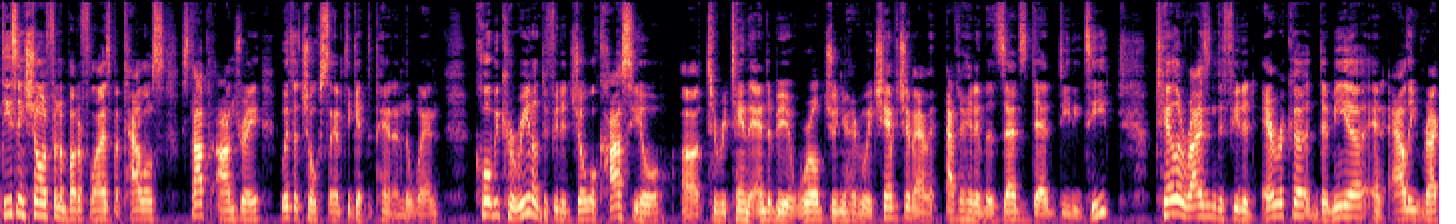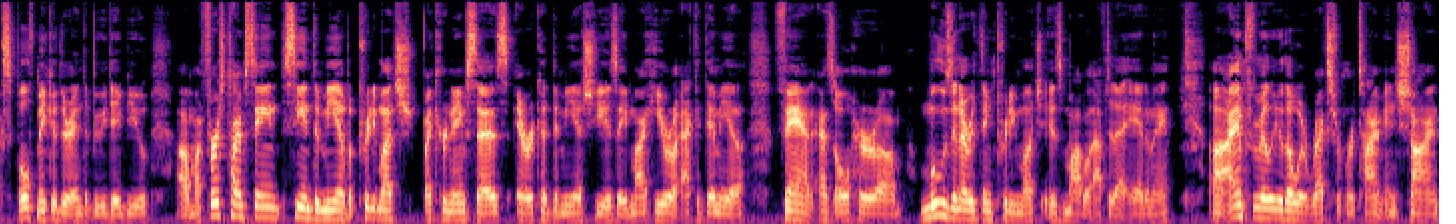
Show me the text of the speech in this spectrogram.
Decent showing from the Butterflies, but Talos stopped Andre with a chokeslam to get the pin and the win. Colby Corino defeated Joe Ocasio uh, to retain the NWA World Junior Heavyweight Championship after hitting the Zed's Dead DDT. Taylor Rising defeated Erica Demia and Allie Recks, both making their NWA debut. Uh, my first time saying, seeing Demia, but pretty much like her name says, Erica Demia, she is a My Hero Academia fan, as all her um, moves and everything pretty much is modeled after that anime. Uh, I am familiar though with Rex from her time in Shine.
